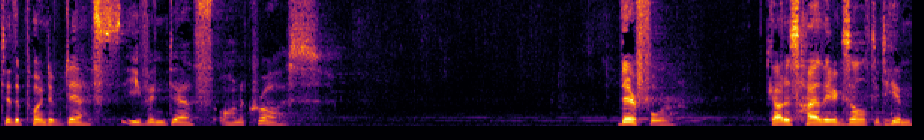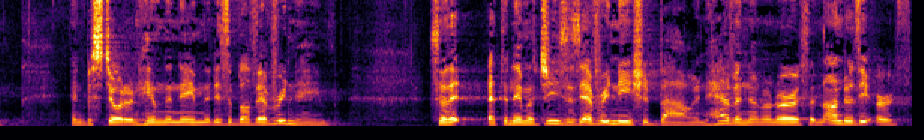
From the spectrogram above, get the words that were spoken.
to the point of death, even death on a cross. Therefore, God has highly exalted him and bestowed on him the name that is above every name, so that at the name of Jesus every knee should bow in heaven and on earth and under the earth,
